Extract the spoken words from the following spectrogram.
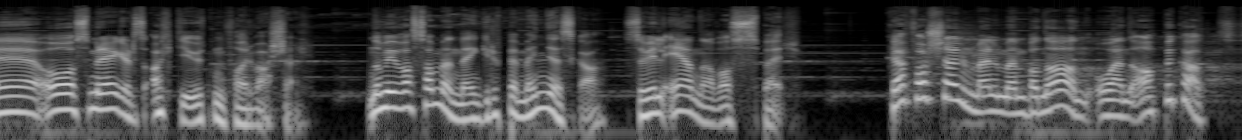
eh, og som regel alltid uten forvarsel. Når vi var sammen med en gruppe mennesker, så vil en av oss spørre Hva er forskjellen mellom en banan og en apekatt?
